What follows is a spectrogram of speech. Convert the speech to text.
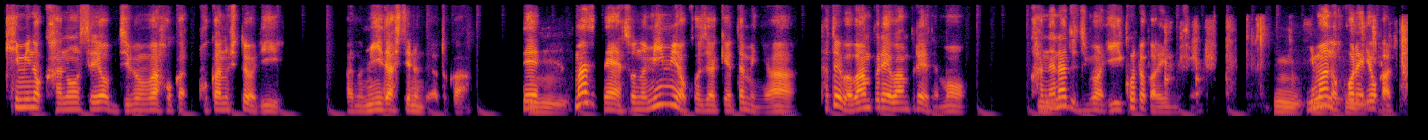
君の可能性を自分は他他の人よりあの見出してるんだよとか。で、うん、まずね、その耳をこじ開けるためには、例えばワンプレーワンプレーでも、必ず自分はいいことから言うんですよ。うん、今のこれ良かった。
